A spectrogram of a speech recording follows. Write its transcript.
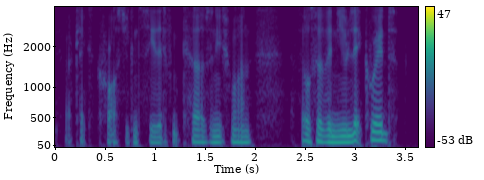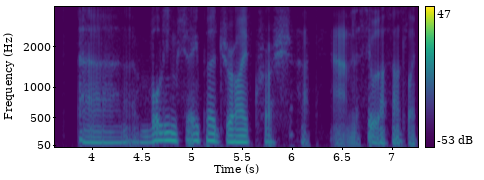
if I click across, you can see the different curves in each one. A filter, the new liquid, uh, volume shaper, drive, crush, and a pan. Let's see what that sounds like.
